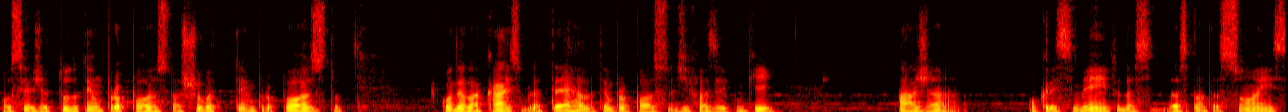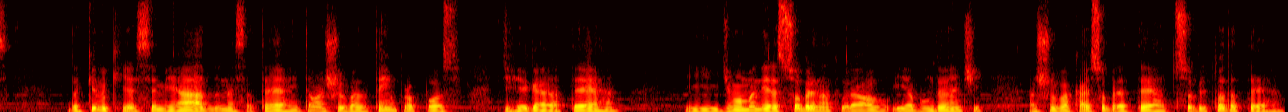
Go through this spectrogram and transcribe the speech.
ou seja, tudo tem um propósito. A chuva tem um propósito, quando ela cai sobre a terra, ela tem um propósito de fazer com que haja o crescimento das, das plantações, daquilo que é semeado nessa terra. Então a chuva tem um propósito de regar a terra e de uma maneira sobrenatural e abundante a chuva cai sobre a terra, sobre toda a terra.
